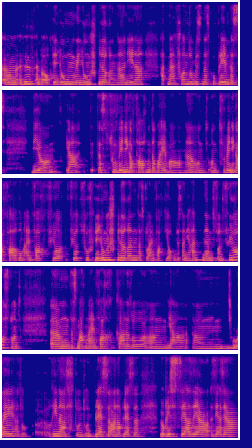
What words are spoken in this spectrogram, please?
ähm, hilft einfach auch den jungen, den jungen Spielerinnen. Ne? In Jena hat man halt schon so ein bisschen das Problem, dass wir, ja, dass zu wenig Erfahrung dabei war ne? und, und zu wenig Erfahrung einfach für, für zu viele junge Spielerinnen, dass du einfach die auch ein bisschen an die Hand nimmst und führst und ähm, das machen einfach gerade so, ähm, ja, ähm, Ray, also äh, Rinast und, und Blässe, Anna Blässe, wirklich sehr, sehr, sehr, sehr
